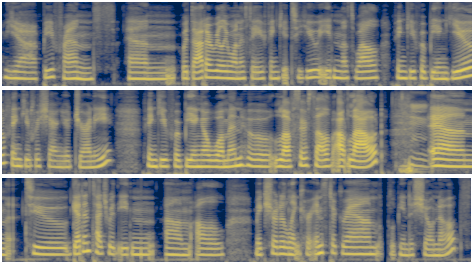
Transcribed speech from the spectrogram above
Yeah, be friends. And with that, I really want to say thank you to you, Eden, as well. Thank you for being you. Thank you for sharing your journey. Thank you for being a woman who loves herself out loud. and to get in touch with Eden, um, I'll make sure to link her Instagram. It'll be in the show notes.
